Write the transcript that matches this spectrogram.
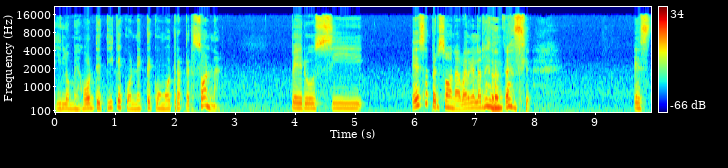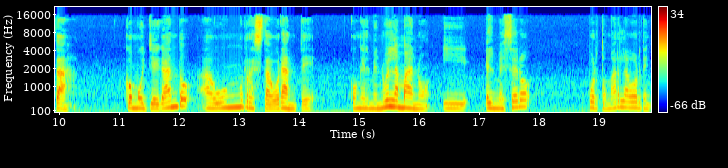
y lo mejor de ti que conecte con otra persona. Pero si esa persona, valga la redundancia, está como llegando a un restaurante con el menú en la mano y el mesero por tomar la orden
